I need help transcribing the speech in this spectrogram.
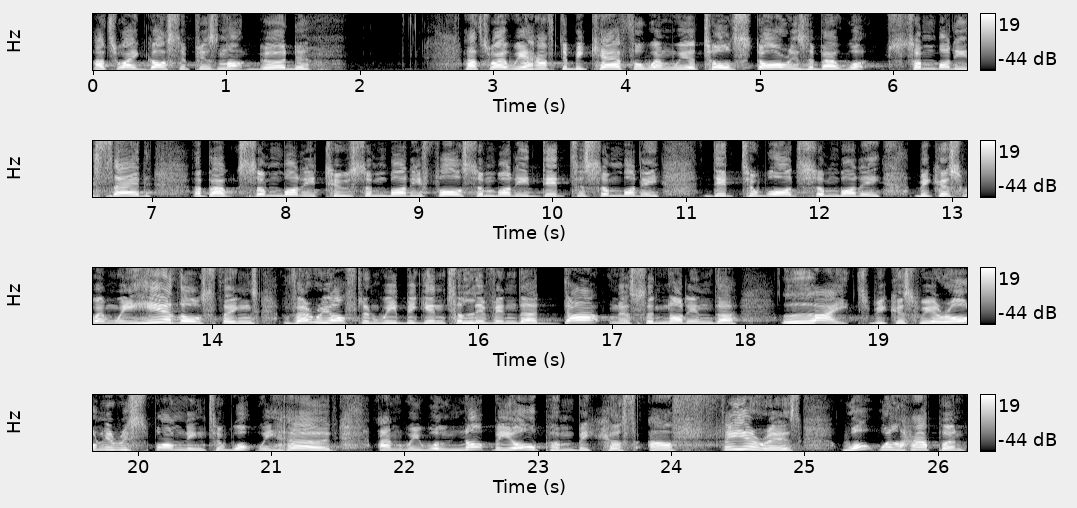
That's why gossip is not good. That's why we have to be careful when we are told stories about what somebody said about somebody to somebody, for somebody, did to somebody, did towards somebody. Because when we hear those things, very often we begin to live in the darkness and not in the light because we are only responding to what we heard and we will not be open because our fear is what will happen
